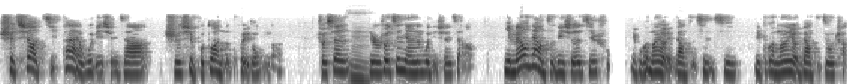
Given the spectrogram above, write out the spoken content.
是需要几代物理学家持续不断的推动的。首先，嗯比如说今年的物理学奖，你没有量子力学的基础，你不可能有量子信息，你不可能有量子纠缠，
